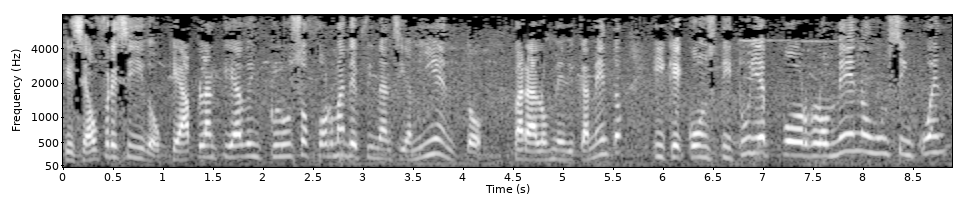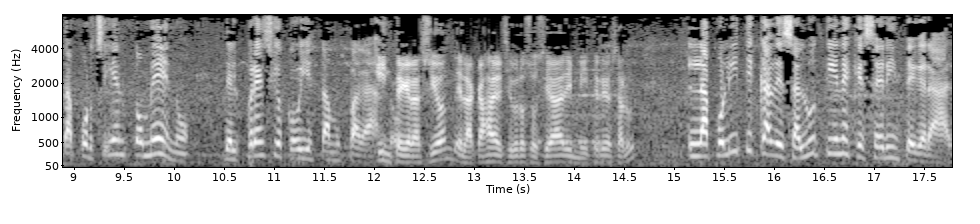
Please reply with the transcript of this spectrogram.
que se ha ofrecido, que ha planteado incluso formas de financiamiento para los medicamentos y que constituye por lo menos un 50% menos del precio que hoy estamos pagando. Integración de la Caja del Seguro Social y Ministerio de Salud. la política de salud tiene que ser integral.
